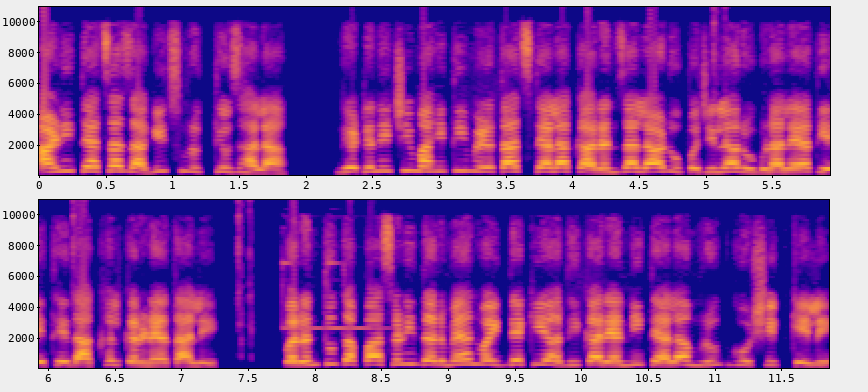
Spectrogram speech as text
आणि त्याचा जागीच मृत्यू झाला. घटनेची माहिती मिळताच त्याला कारंजा लाड उपजिल्हा रुग्णालयात येथे दाखल करण्यात आले. परंतु तपासणी दरम्यान वैद्यकीय अधिकाऱ्यांनी त्याला मृत घोषित केले.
